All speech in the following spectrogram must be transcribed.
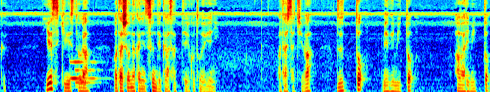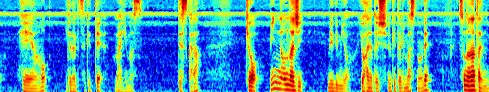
くイエス・キリストが私の中に住んでくださっていることのゆえに私たちはずっと恵みと憐れみと平安をいただき続けてまいります。ですから今日みんな同じ恵みをヨハネと一緒に受けておりますのでそのあなたに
